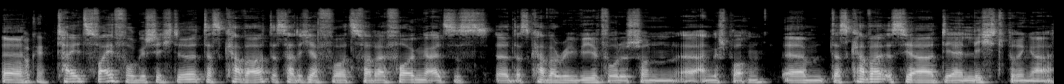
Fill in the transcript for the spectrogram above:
Äh, Okay. Teil zwei Vorgeschichte, das Cover, das hatte ich ja vor zwei, drei Folgen, als es äh, das Cover revealed wurde, schon angesprochen. Ähm, das Cover ist ja der Lichtbringer.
